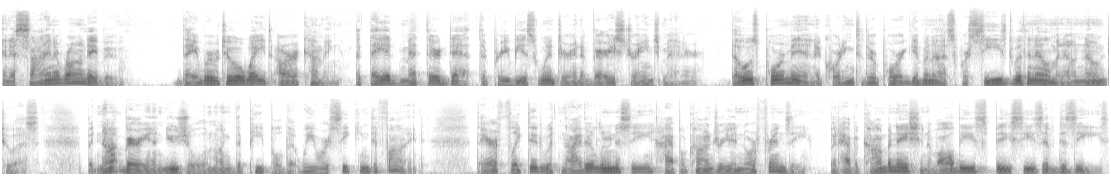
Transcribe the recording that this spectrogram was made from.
and assign a rendezvous, they were to await our coming, but they had met their death the previous winter in a very strange manner. Those poor men, according to the report given us, were seized with an ailment unknown to us, but not very unusual among the people that we were seeking to find. They are afflicted with neither lunacy, hypochondria, nor frenzy, but have a combination of all these species of disease,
